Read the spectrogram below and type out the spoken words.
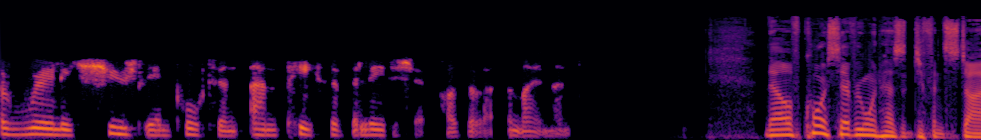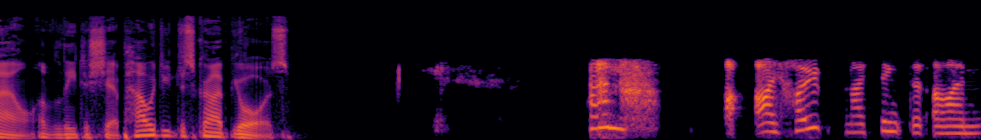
a really hugely important um, piece of the leadership puzzle at the moment. Now, of course, everyone has a different style of leadership. How would you describe yours? Um, I hope and I think that I'm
